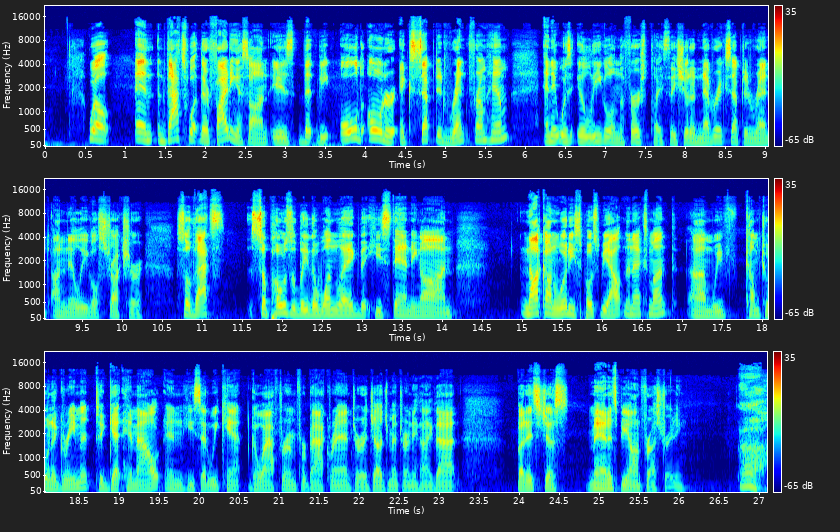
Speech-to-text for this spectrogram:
Well, and that's what they're fighting us on is that the old owner accepted rent from him and it was illegal in the first place. They should have never accepted rent on an illegal structure. So that's supposedly the one leg that he's standing on. Knock on wood, he's supposed to be out in the next month. Um, we've come to an agreement to get him out, and he said we can't go after him for back rent or a judgment or anything like that. But it's just, man, it's beyond frustrating. Oh,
